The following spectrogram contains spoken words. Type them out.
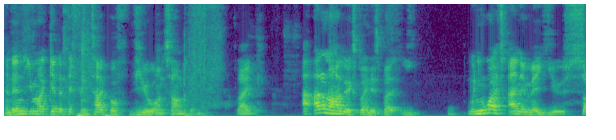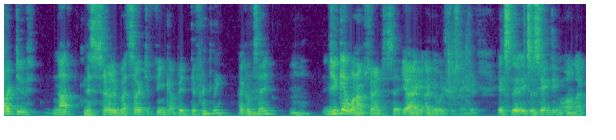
and then you might get a different type of view on something like i, I don't know how to explain this but y- when you watch anime you start to not necessarily but start to think a bit differently i could mm-hmm. say do you get what i'm trying to say Yeah, I, I get what you're saying. Jay. It's the it's the same thing on like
